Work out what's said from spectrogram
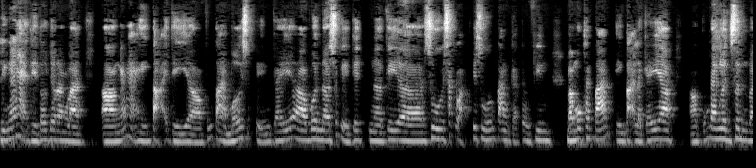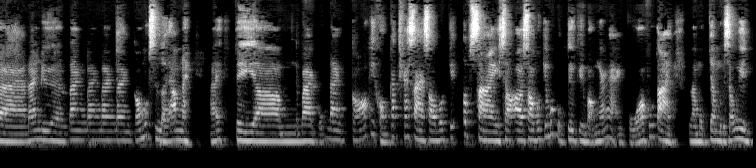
Thì ngắn hạn thì tôi cho rằng là uh, ngắn hạn hiện tại thì uh, phú tài mới xuất hiện cái uh, bên uh, xuất hiện cái cái uh, xu sắc lập cái xu hướng tăng cả từ phiên 31 tháng 8 hiện tại là cái uh, cũng đang lên sinh và đang đưa đang đang đang đang có mức sinh lời âm này. Đấy, thì uh, và cũng đang có cái khoảng cách khá xa so với cái upside so, uh, so với cái mức mục tiêu kỳ vọng ngắn hạn của Phú Tài là 116.000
